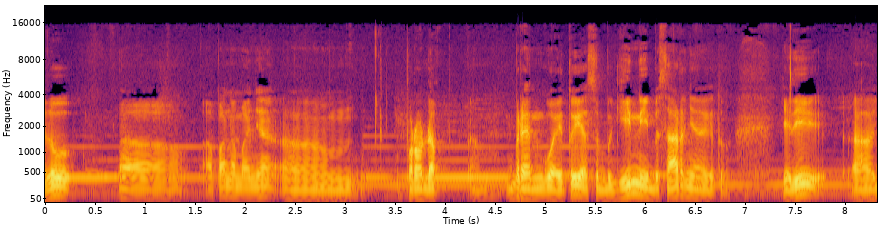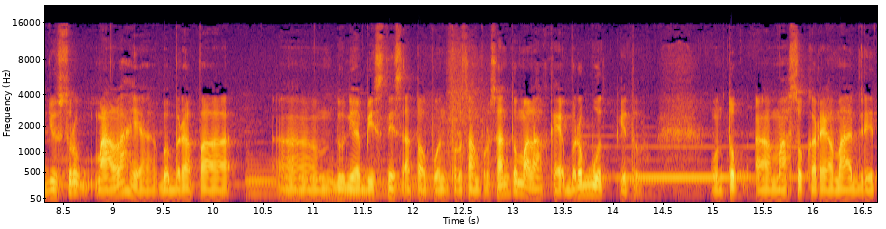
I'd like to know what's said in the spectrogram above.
Lu uh, apa namanya um, produk brand gue itu ya sebegini besarnya gitu. Jadi uh, justru malah ya beberapa um, dunia bisnis ataupun perusahaan-perusahaan tuh malah kayak berebut gitu untuk uh, masuk ke Real Madrid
